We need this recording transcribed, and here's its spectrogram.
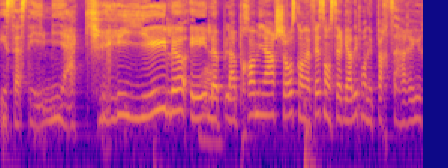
et ça s'est mis à crier là. Et le- la première chose qu'on a fait, c'est qu'on s'est regardé, puis on est parti à rire.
